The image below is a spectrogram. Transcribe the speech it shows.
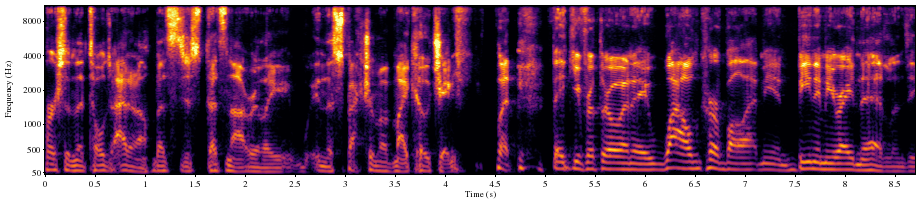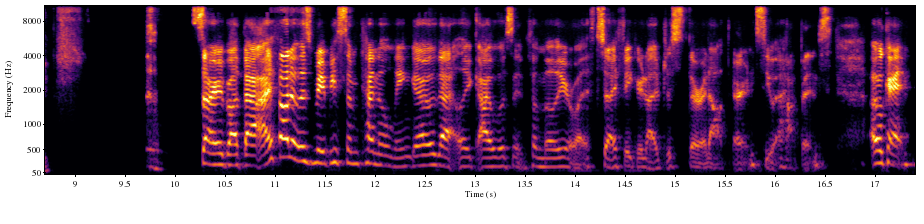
person that told you. I don't know. That's just that's not really in the spectrum of my coaching. But thank you for throwing a wild curveball at me and beating me right in the head, Lindsay. Sorry about that. I thought it was maybe some kind of lingo that like I wasn't familiar with. So I figured I'd just throw it out there and see what happens. Okay.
